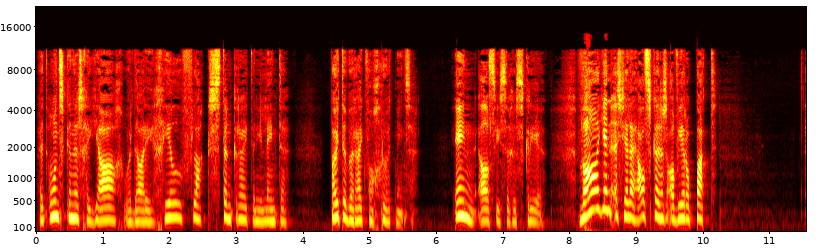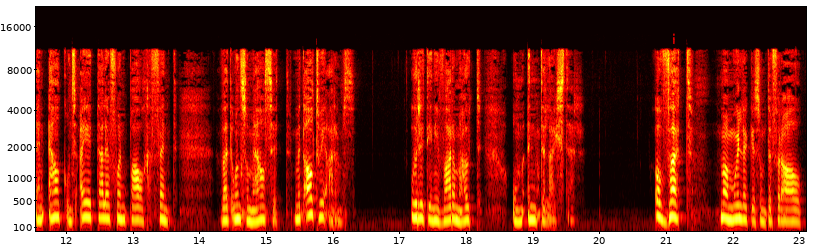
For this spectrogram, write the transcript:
het ons kinders gejaag oor daardie geel vlak stinkruit in die lente, buite bereik van groot mense. En Elsie se geskree: "Waarheen is julle helskinders alweer op pad?" En elk ons eie telefoonpaal gevind wat ons omhels het met al twee arms. Oor dit in die warm hout om in te luister. Of wat, maar moeilik is om te verhaal.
